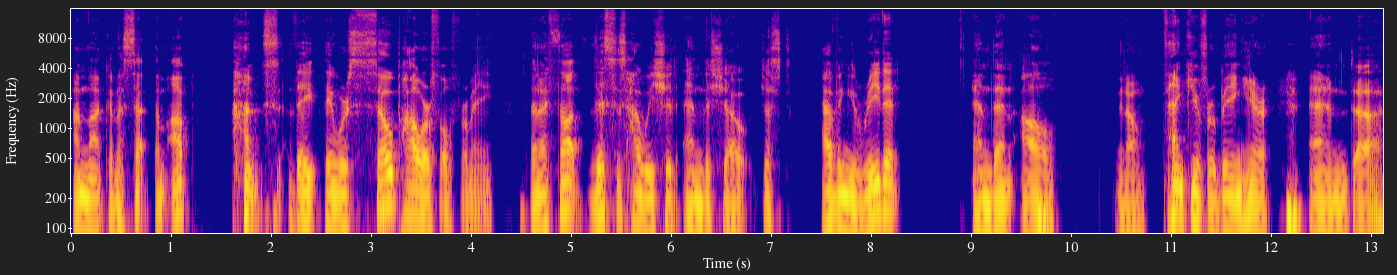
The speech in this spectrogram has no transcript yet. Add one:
I'm not going to set them up. they they were so powerful for me that I thought this is how we should end the show. Just having you read it, and then I'll, you know, thank you for being here, and uh,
